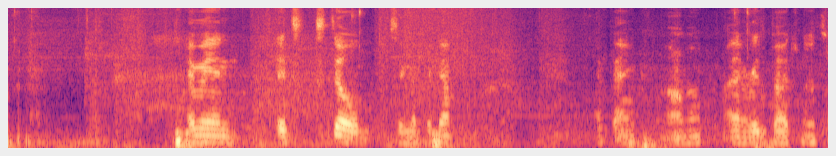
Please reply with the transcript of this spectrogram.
Okay. I mean, it's still significant. I think. I don't know. I didn't read the patch notes.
